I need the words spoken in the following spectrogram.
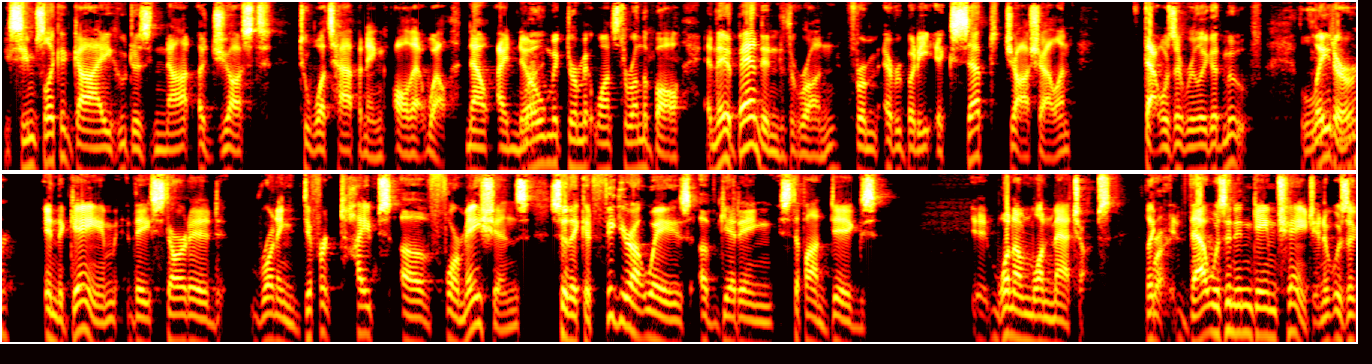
He seems like a guy who does not adjust to what's happening all that well. Now, I know right. McDermott wants to run the ball, and they abandoned the run from everybody except Josh Allen. That was a really good move. Later mm-hmm. in the game, they started running different types of formations so they could figure out ways of getting Stefon Diggs one on one matchups. Like right. that was an in-game change, and it was a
